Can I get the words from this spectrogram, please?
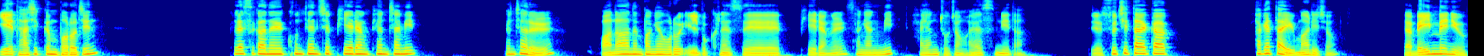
이에 다시금 벌어진 클래스 간의 콘텐츠 피해량 편차 및 편차를 완화하는 방향으로 일부 클래스의 피해량을 상향 및 하향 조정하였습니다. 이제 수치 딸깍 하겠다 이 말이죠. 자, 메인 메뉴.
